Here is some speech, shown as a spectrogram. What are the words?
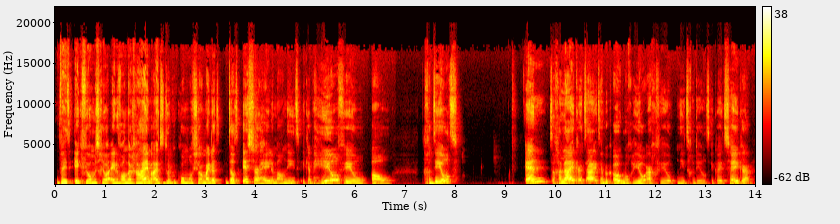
weet ik veel, misschien wel een of ander geheim uit de doeken kom of zo. Maar dat, dat is er helemaal niet. Ik heb heel veel al gedeeld. En tegelijkertijd heb ik ook nog heel erg veel niet gedeeld. Ik weet zeker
